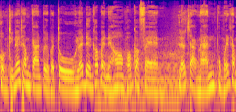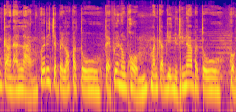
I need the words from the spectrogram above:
ผมจึงได้ทำการเปิดประตู และเดินเข้าไปในห้องพร้อมกับแฟน แล้วจากนั้นผมก็ได้ทำการหันหลังเพื่อที่จะไปล็อกประตู แต่เพื่อนของผมมันกลับยืนอยู่ที่หน้าประตู ผม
